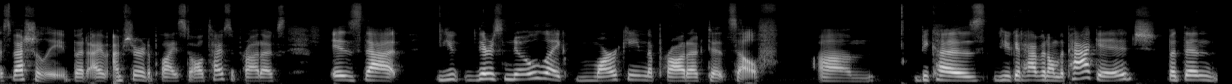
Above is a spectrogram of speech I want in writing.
especially, but I, am sure it applies to all types of products, is that you there's no like marking the product itself. Um, because you could have it on the package, but then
